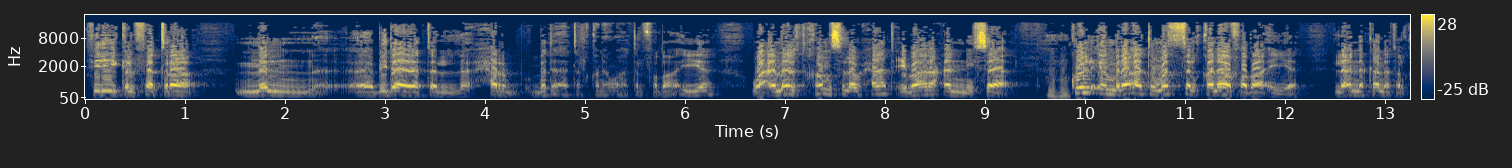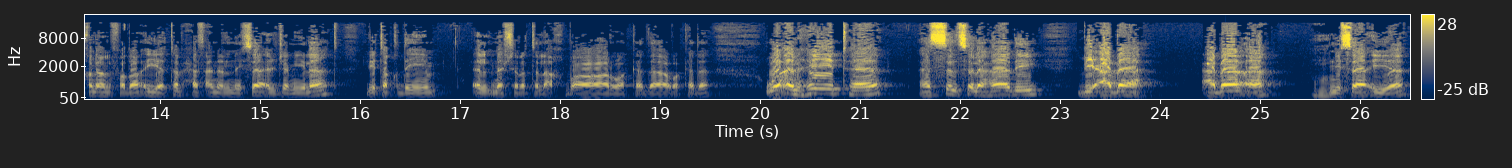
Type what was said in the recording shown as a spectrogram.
في ذيك الفترة من آه، بداية الحرب. بدأت القنوات الفضائية وعملت خمس لوحات عبارة عن نساء. كل امرأة تمثل قناة فضائية لأن كانت القناة الفضائية تبحث عن النساء الجميلات لتقديم نشرة الأخبار وكذا وكذا. وأنهيتها السلسلة هذه بعباءة عباءة نسائية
